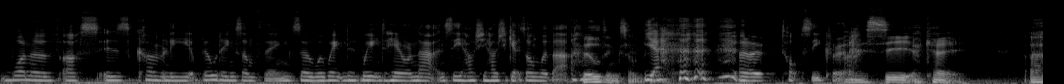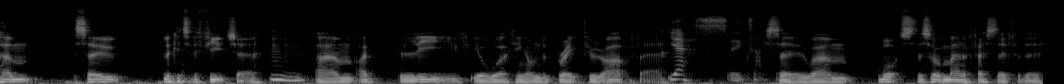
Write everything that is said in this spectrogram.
one of us is currently building something, so we're waiting to waiting to hear on that and see how she how she gets on with that. Building something. yeah, I know, top secret. I see. Okay. Um, so, looking to the future, Mm. um, I believe you're working on the Breakthrough Art Fair. Yes, exactly. So, um, what's the sort of manifesto for the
